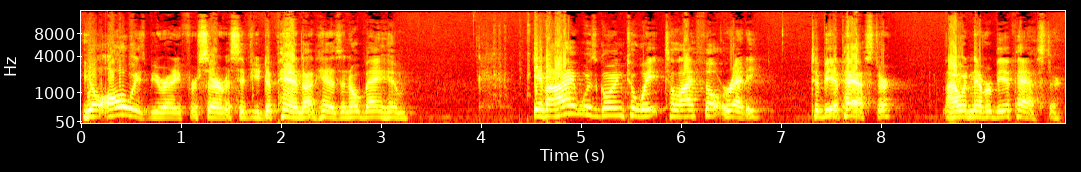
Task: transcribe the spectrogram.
You'll always be ready for service if you depend on His and obey Him. If I was going to wait till I felt ready to be a pastor, I would never be a pastor.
